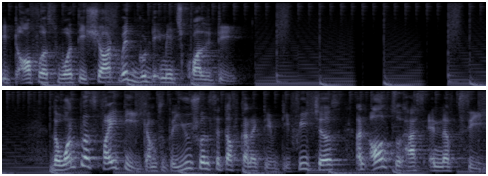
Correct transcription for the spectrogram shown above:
It offers worthy shot with good image quality. The OnePlus 5T comes with the usual set of connectivity features and also has NFC.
